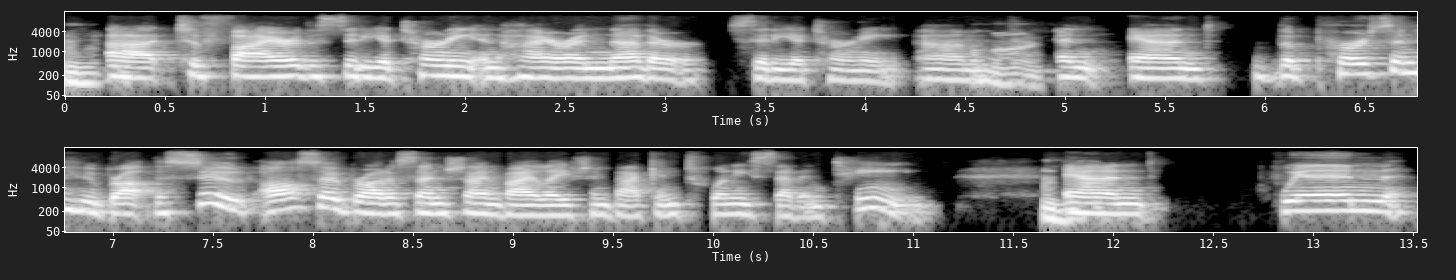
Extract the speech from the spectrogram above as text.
mm-hmm. uh, to fire the city attorney and hire another city attorney. Um, and and the person who brought the suit also brought a sunshine violation back in 2017. Mm-hmm. And when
